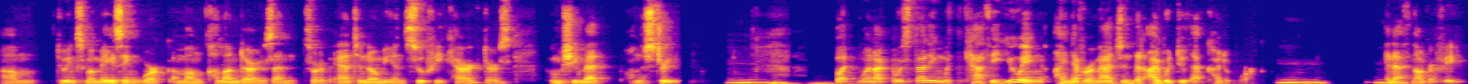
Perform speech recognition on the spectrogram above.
um, doing some amazing work among Qalandars and sort of antinomian Sufi characters, whom she met on the street. Mm. But when I was studying with Kathy Ewing, I never imagined that I would do that kind of work mm. mm-hmm. in ethnography.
